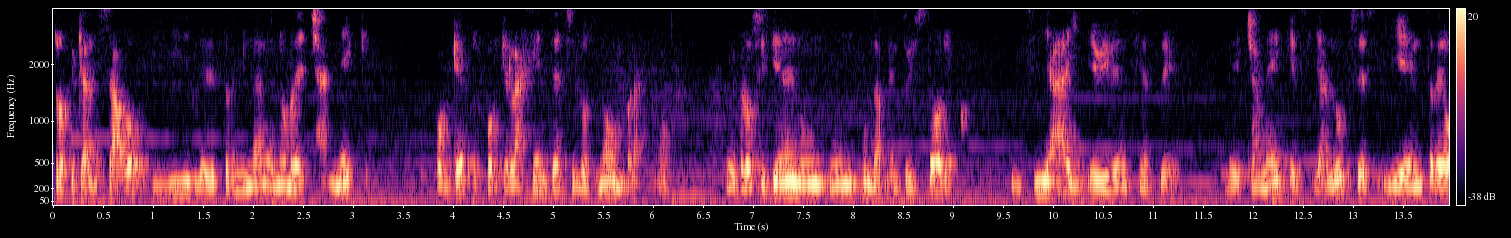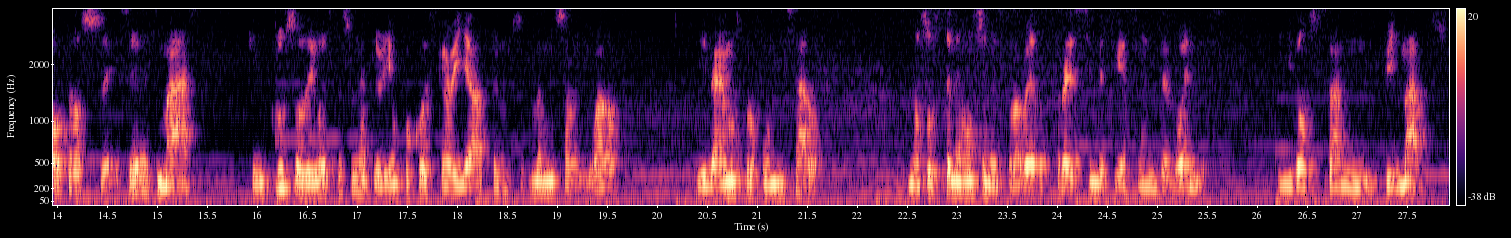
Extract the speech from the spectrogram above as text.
tropicalizado y le determinan el nombre de chaneque. ¿Por qué? Pues porque la gente así los nombra, ¿no? pero sí tienen un, fundamento histórico. Y sí hay evidencias de, de chaneques y aluxes y entre otros eh, seres más, que incluso digo, esta es una teoría un poco descabellada, pero nosotros la hemos averiguado y la hemos profundizado. Nosotros tenemos en nuestro haber tres investigaciones de duendes y dos están filmados.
